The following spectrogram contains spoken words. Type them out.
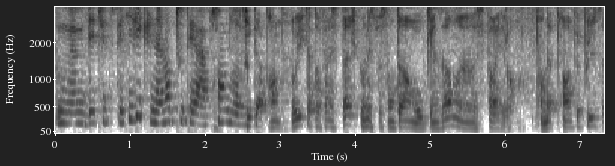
ou même d'études spécifiques, finalement, tout est à apprendre. Tout est à apprendre. Oui, quand on fait un stage, qu'on ait 60 ans ou 15 ans, euh, c'est pareil. Alors, on apprend un peu plus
